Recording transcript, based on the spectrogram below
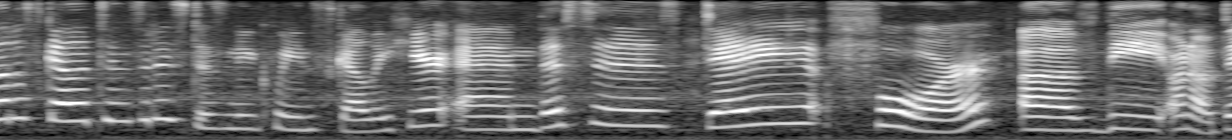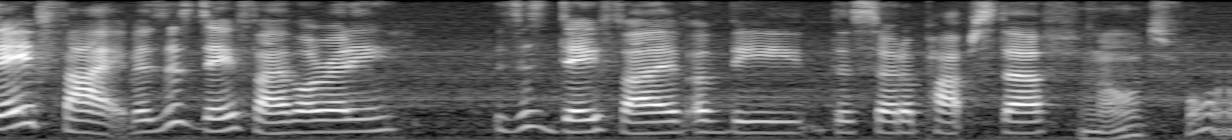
little skeletons. It is Disney Queen Skelly here, and this is day four of the. Oh no, day five. Is this day five already? Is this day five of the the soda pop stuff? No, it's four.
